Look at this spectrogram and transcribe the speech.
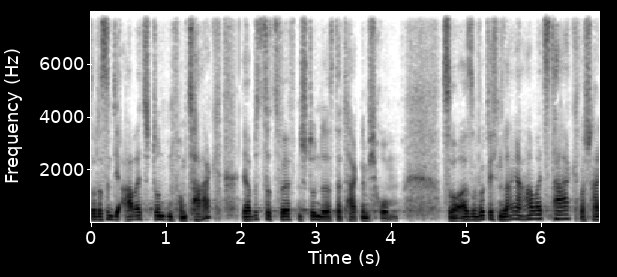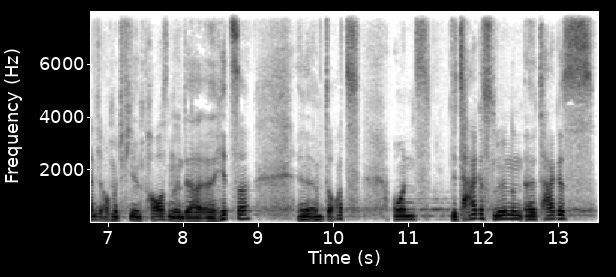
So, das sind die Arbeitsstunden vom Tag. Ja, bis zur zwölften Stunde ist der Tag nämlich rum. So, also wirklich ein langer Arbeitstag, wahrscheinlich auch mit vielen Pausen in der äh, Hitze in, äh, dort. Und die Tageslöhne, äh, Tages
